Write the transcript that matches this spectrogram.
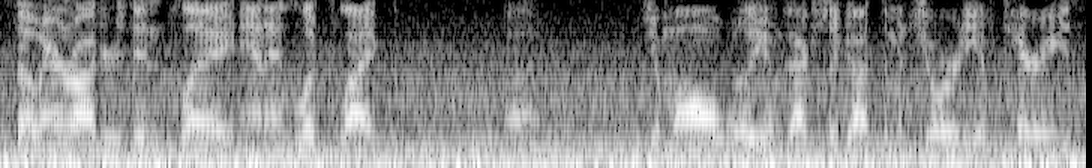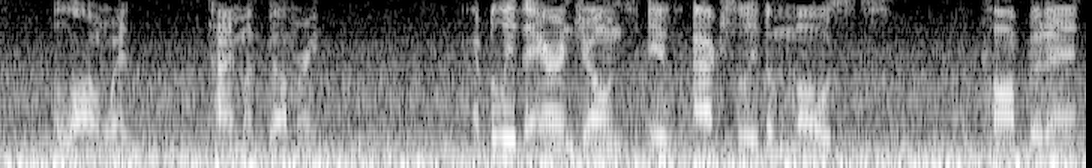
so Aaron Rodgers didn't play, and it looked like uh, Jamaal Williams actually got the majority of carries along with Ty Montgomery. I believe that Aaron Jones is actually the most competent,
